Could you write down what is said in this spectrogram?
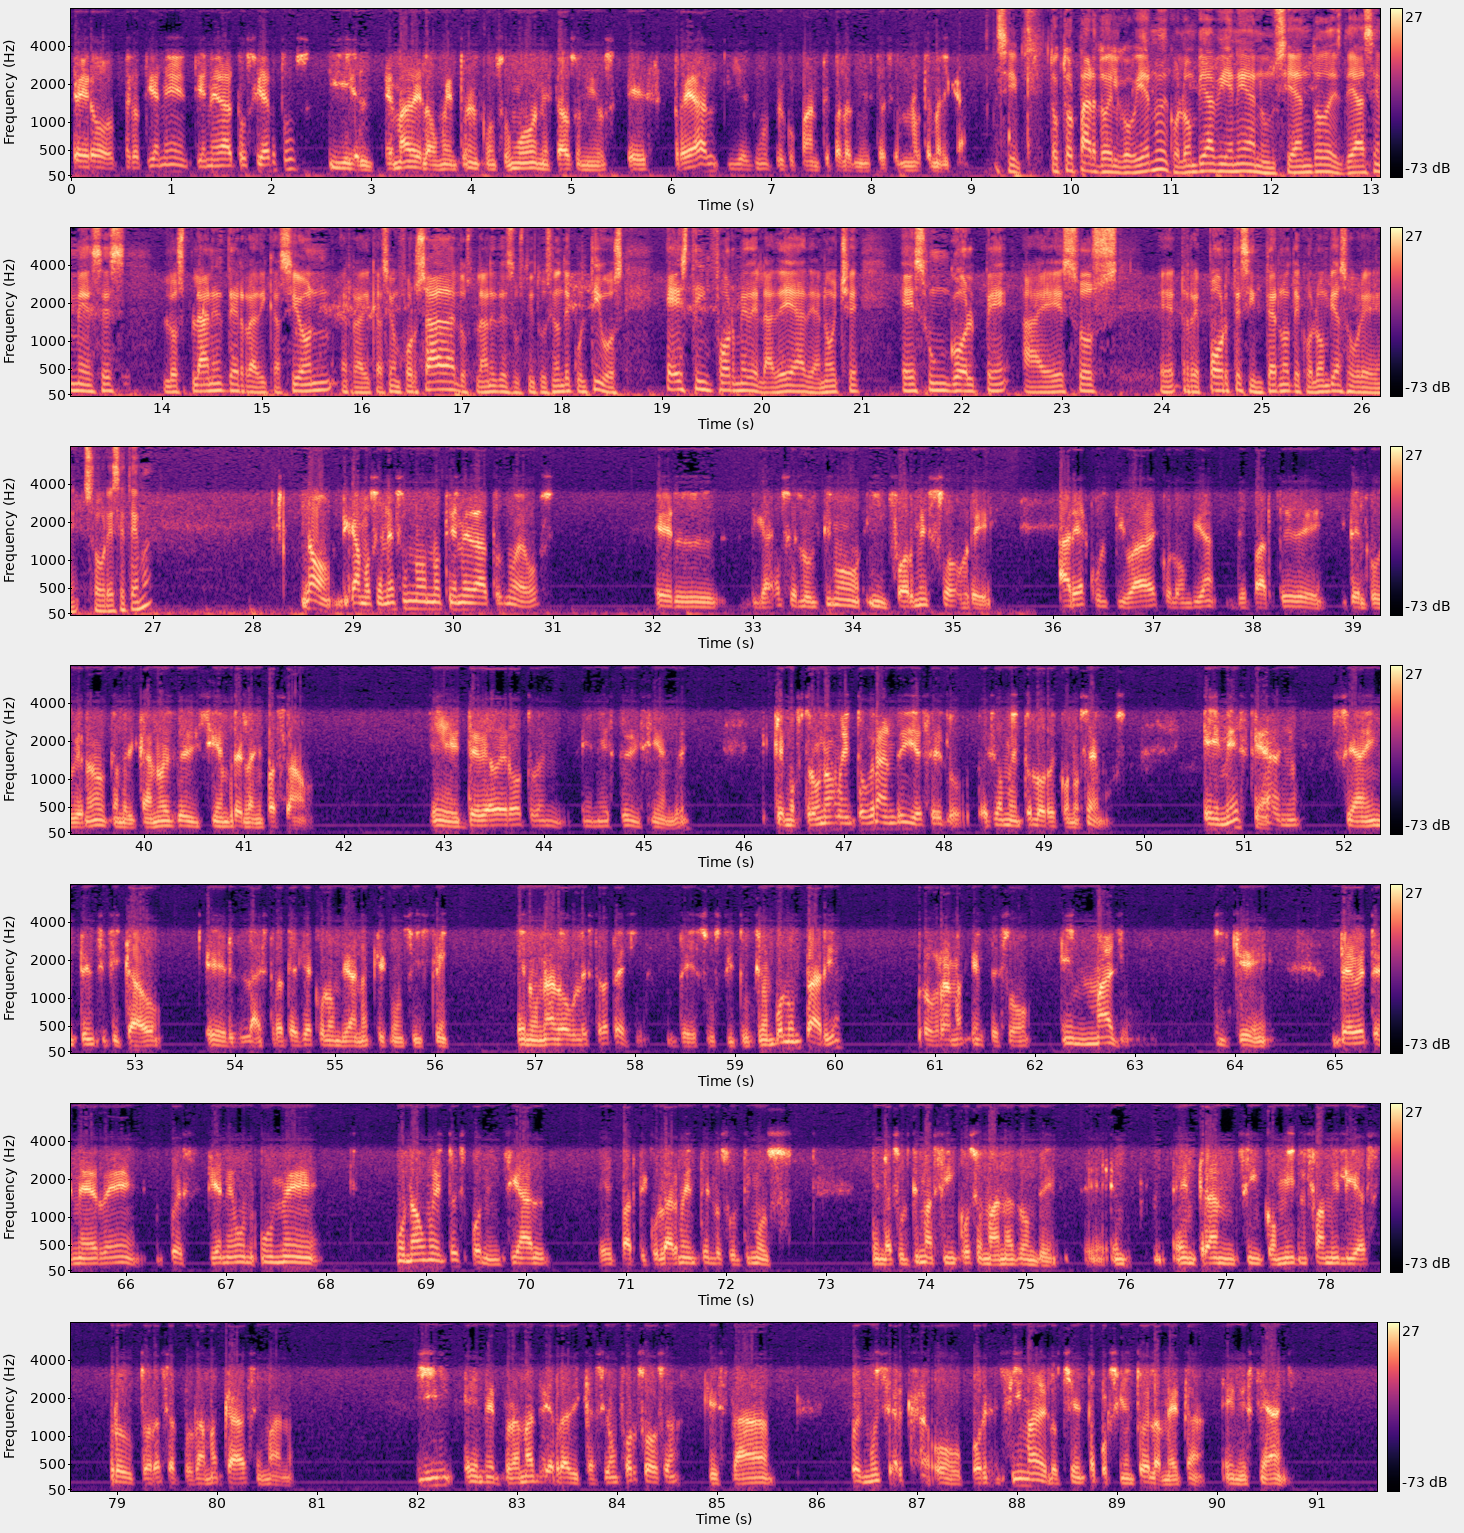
Pero, pero tiene, tiene datos ciertos y el tema del aumento en el consumo en Estados Unidos es real y es muy preocupante para la administración norteamericana. Sí, doctor Pardo, el gobierno de Colombia viene anunciando desde hace meses los planes de erradicación, erradicación forzada, los planes de sustitución de cultivos. Este informe de la DEA de anoche es un golpe a esos eh, reportes internos de Colombia sobre, sobre ese tema? No, digamos, en eso no, no tiene datos nuevos. El, digamos, el último informe sobre área cultivada de Colombia de parte de, del gobierno norteamericano es de diciembre del año pasado. Eh, debe haber otro en, en este diciembre que mostró un aumento grande y ese, lo, ese aumento lo reconocemos. En este año se ha intensificado eh, la estrategia colombiana que consiste en una doble estrategia de sustitución voluntaria, programa que empezó en mayo y que debe tener, eh, pues tiene un, un, eh, un aumento exponencial, eh, particularmente en los últimos, en las últimas cinco semanas donde en, entran cinco mil familias productoras al programa cada semana. Y en el programa de erradicación forzosa, que está pues muy cerca o por encima del 80% de la meta en este año.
